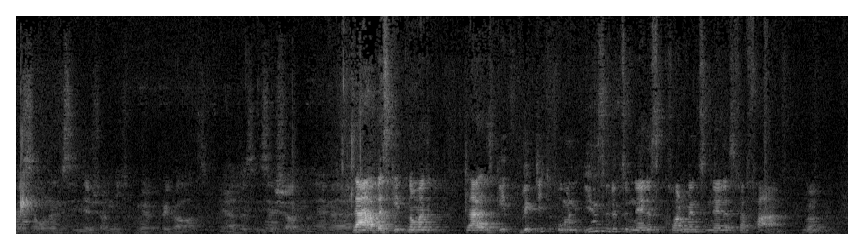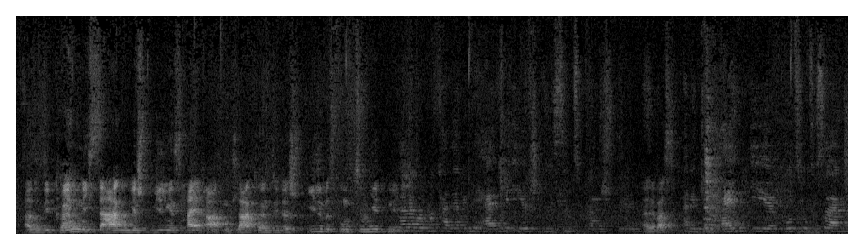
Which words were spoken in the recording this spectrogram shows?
Personen sind ja schon nicht mehr privat. Ja, das ist ja schon eine. Klar, aber es geht nochmal, klar, es geht wirklich um ein institutionelles, konventionelles Verfahren. Ne? Also Sie können nicht sagen, wir spielen jetzt heiraten. Klar können Sie das spielen, aber es funktioniert nicht. Nein, aber man kann ja eine geheime Ehe schließen. Eine was? Eine Geheimehe, wo sozusagen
